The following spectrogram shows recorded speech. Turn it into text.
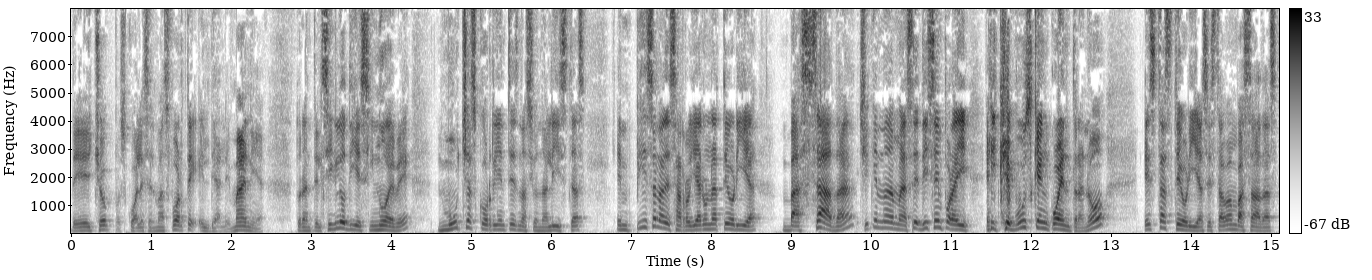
De hecho, pues ¿cuál es el más fuerte? El de Alemania. Durante el siglo XIX, muchas corrientes nacionalistas empiezan a desarrollar una teoría basada, chiquen nada más, eh, dicen por ahí, el que busca encuentra, ¿no? Estas teorías estaban basadas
